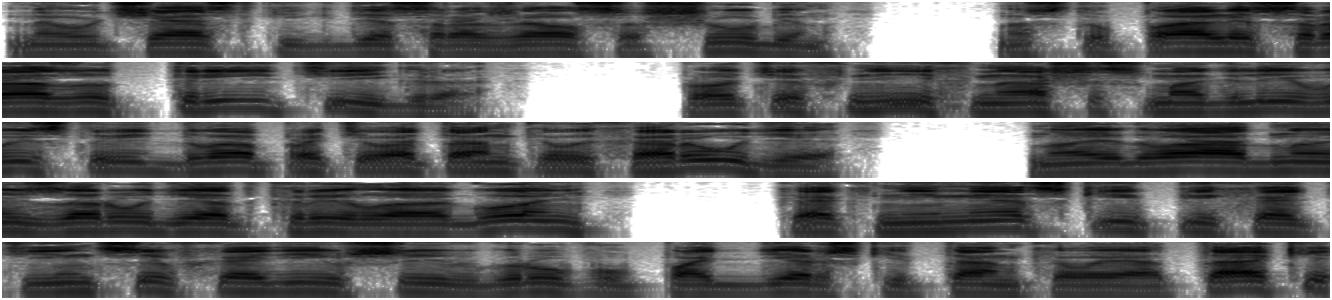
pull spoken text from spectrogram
На участке, где сражался Шубин, наступали сразу три «Тигра». Против них наши смогли выставить два противотанковых орудия, но едва одно из орудий открыло огонь, как немецкие пехотинцы, входившие в группу поддержки танковой атаки,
